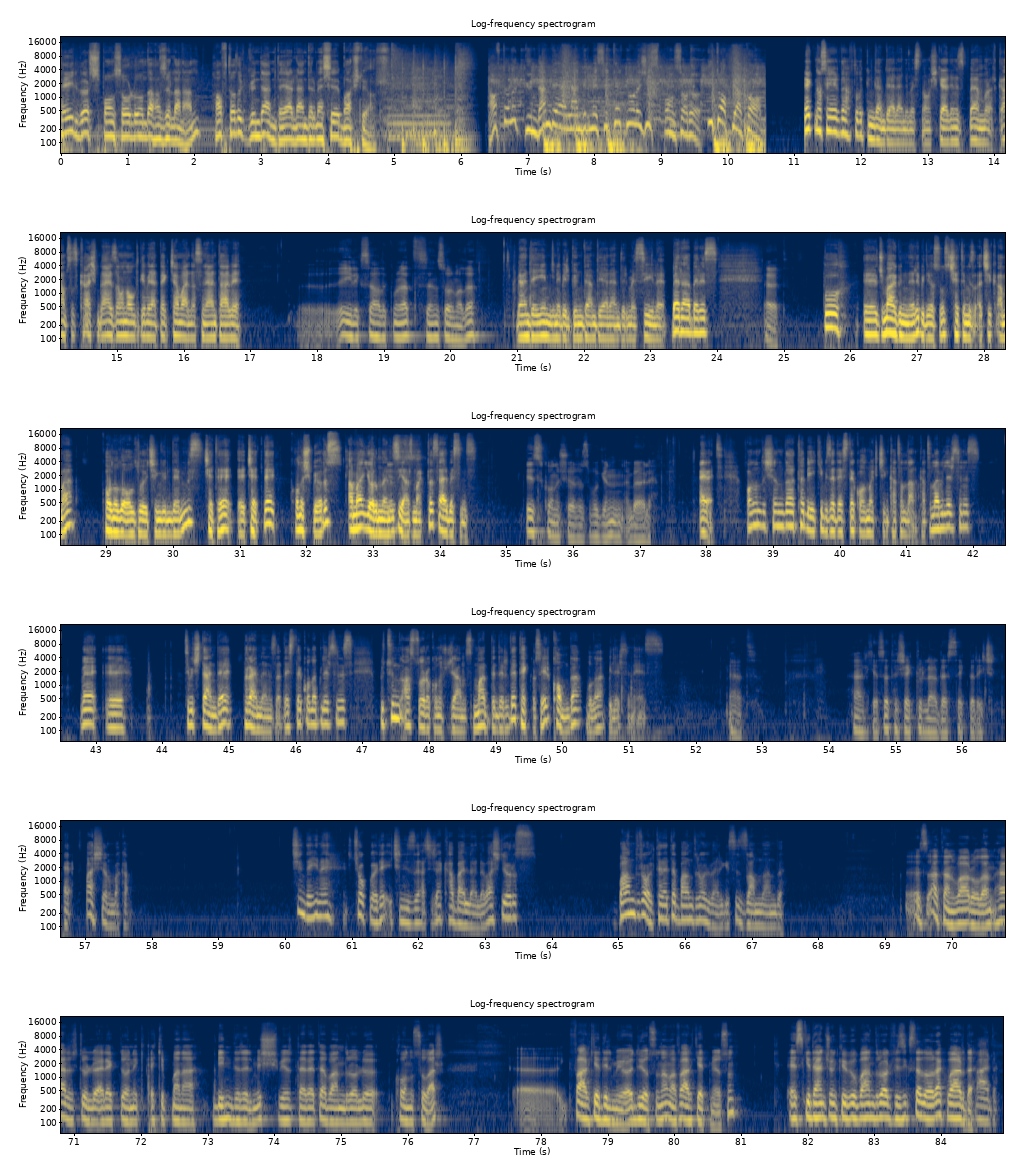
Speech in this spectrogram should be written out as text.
Tailverse sponsorluğunda hazırlanan Haftalık Gündem Değerlendirmesi başlıyor. Haftalık Gündem Değerlendirmesi teknoloji sponsoru itopya.com Tekno Seyir'de haftalık gündem değerlendirmesine hoş geldiniz. Ben Murat Gamsız. Karşımda her zaman olduğu gibi Bülent Pekcan var. Nasılsın Levent abi? İyilik, sağlık Murat. Seni sormalı. Ben de iyiyim. Yine bir gündem değerlendirmesiyle beraberiz. Evet. Bu e, cuma günleri biliyorsunuz chatimiz açık ama konulu olduğu için gündemimiz chat'e, e, chatle konuşmuyoruz. Ama yorumlarınızı Biz- yazmakta serbestsiniz. Biz konuşuyoruz bugün böyle. Evet. Onun dışında tabii ki bize destek olmak için katıldan katılabilirsiniz. Ve e, Twitch'ten de Prime'lerinize destek olabilirsiniz. Bütün az sonra konuşacağımız maddeleri de teknoseyir.com'da bulabilirsiniz. Evet. Herkese teşekkürler destekleri için. Evet başlayalım bakalım. Şimdi yine çok böyle içinizi açacak haberlerle başlıyoruz. Bandrol, TRT bandrol vergisi zamlandı. E, Zaten var olan her türlü elektronik ekipmana bindirilmiş bir TRT bandrolü konusu var. E, fark edilmiyor, ödüyorsun ama fark etmiyorsun. Eskiden çünkü bu bandrol fiziksel olarak vardı. Vardı.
